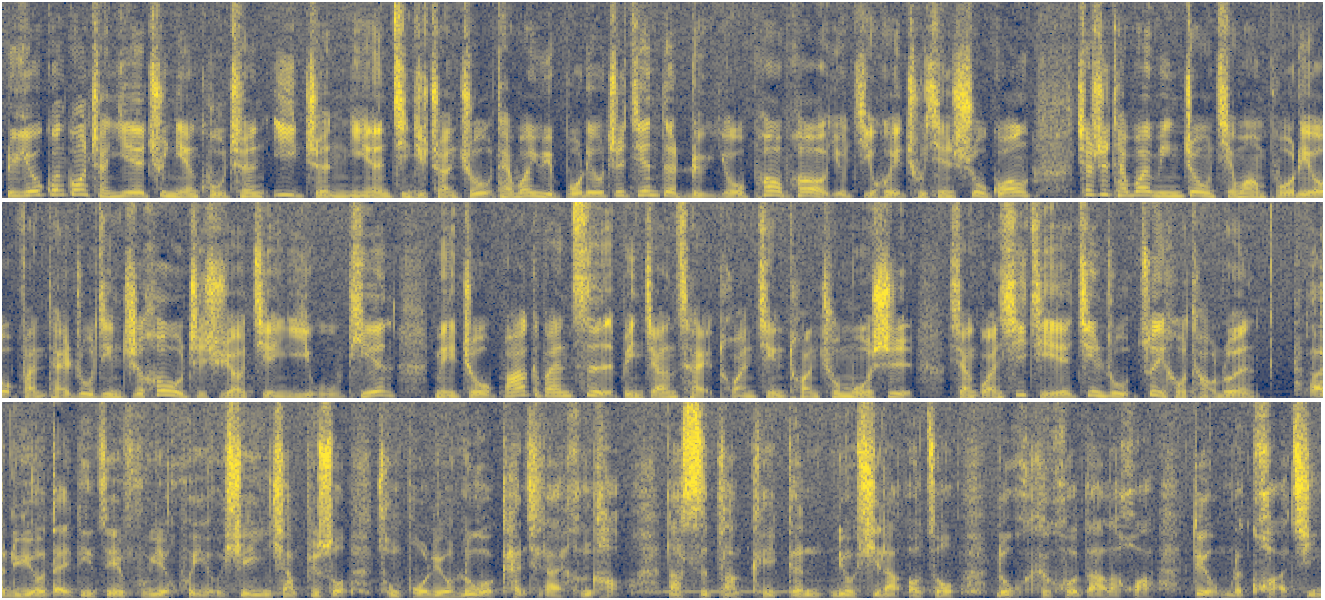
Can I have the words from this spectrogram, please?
旅游观光产业去年苦撑一整年，近期传出台湾与博流之间的旅游泡泡有机会出现曙光，像是台湾民众前往博流返台入境之后，只需要检疫五天。每周八个班次，并将采团进团出模式，相关细节进入最后讨论。啊，旅游待定这些服务业会有一些影响，比如说从博流，如果看起来很好，那事实上可以跟纽西兰、澳洲，如果可扩大的话，对我们的跨境。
